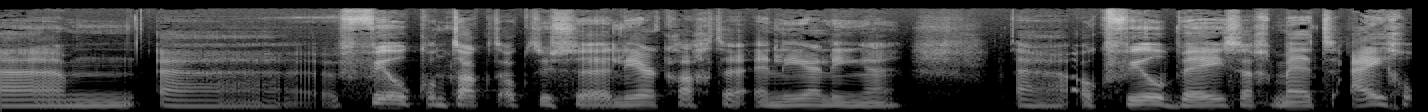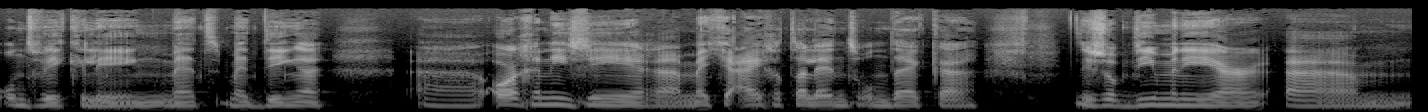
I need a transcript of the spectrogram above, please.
um, uh, veel contact ook tussen leerkrachten en leerlingen. Uh, ook veel bezig met eigen ontwikkeling, met, met dingen uh, organiseren, met je eigen talent ontdekken. Dus op die manier um,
